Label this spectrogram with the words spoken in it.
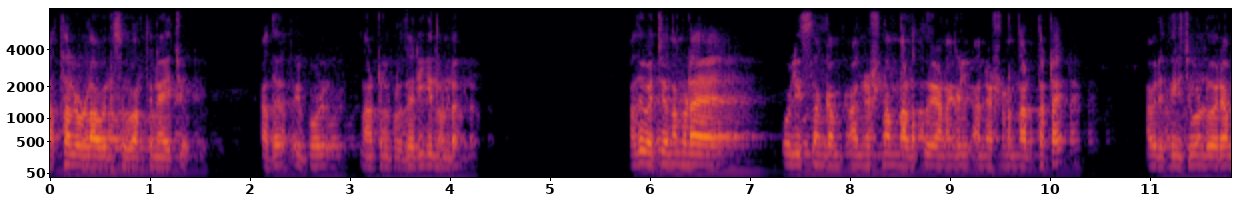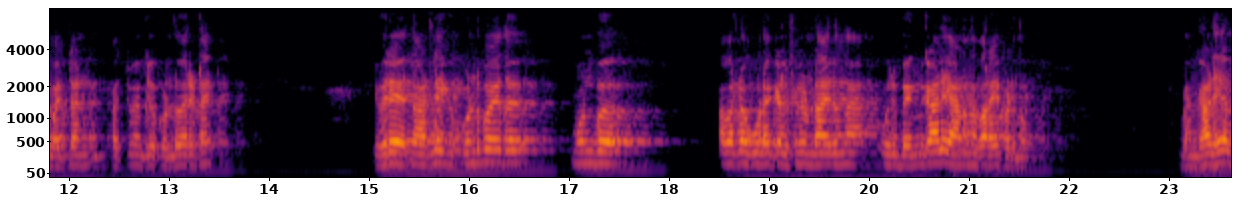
കത്തലുള്ള ഒരു സുഹൃത്തിന് അയച്ചു. അത് ഇപ്പോൾ നാട്ടിൽ പ്രചരിക്കുന്നുണ്ട്. അത് വെച്ച് നമ്മുടെ പോലീസ് സംഘം അന്വേഷണം നടത്തുകയാണെങ്കിൽ അന്വേഷണം നടത്തട്ടെ. അവരെ തിരിച്ചു കൊണ്ടുവരാൻ പറ്റാൻ പറ്റുമെങ്കിൽ കൊണ്ടുവരട്ടെ. ഇവരെ നാട്ടിലേക്ക് കൊണ്ടുപോയത് മുൻപ് അവരുടെ കൂടെ ഗൾഫിലുണ്ടായിരുന്ന ഒരു ബംഗാളിയാണെന്ന് പറയപ്പെടുന്നു. ബംഗാളികൾ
